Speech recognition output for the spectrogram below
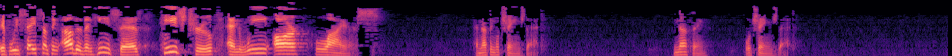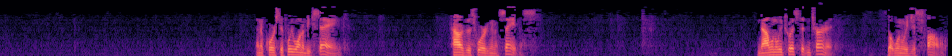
if we say something other than He says, He's true, and we are liars. And nothing will change that. Nothing will change that. And of course, if we want to be saved, how is this word going to save us? Not when we twist it and turn it, but when we just follow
